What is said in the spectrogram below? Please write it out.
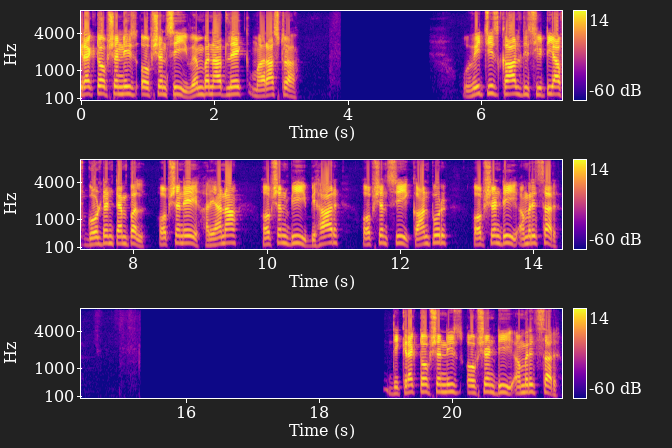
correct option is option C Vembanath Lake Maharashtra. Which is called the city of Golden Temple? Option A Haryana option B Bihar option C Kanpur option D Amritsar the correct option is option D Amritsar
